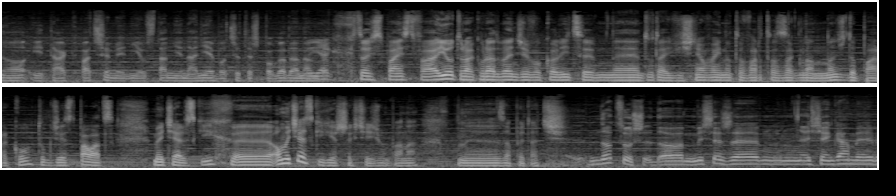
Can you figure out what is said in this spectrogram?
No i tak patrzymy nieustannie na niebo, czy też pogoda nam... Jak ktoś z Państwa jutro akurat będzie w okolicy e, tutaj Wiśniowej, no to warto zaglądnąć do parku, tu gdzie jest Pałac Mycielskich. E, O Mycielskich jeszcze chcieliśmy Pana zapytać. No cóż, no, myślę, że mm, sięgamy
